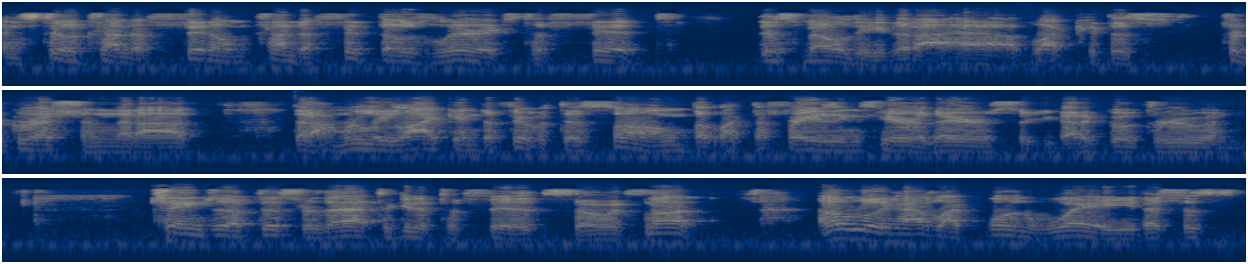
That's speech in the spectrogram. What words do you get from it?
and still trying to fit them, trying to fit those lyrics to fit this melody that I have, like this progression that I that I'm really liking to fit with this song, but like the phrasing's here or there, so you got to go through and change up this or that to get it to fit. So it's not. I don't really have like one way. That's just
